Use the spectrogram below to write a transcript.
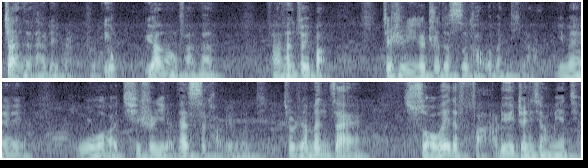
站在他这边说哟冤枉凡凡了，凡凡最棒？这是一个值得思考的问题啊，因为我其实也在思考这个问题，就人们在所谓的法律真相面前，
